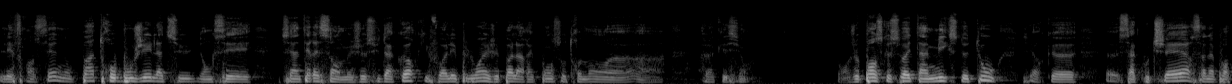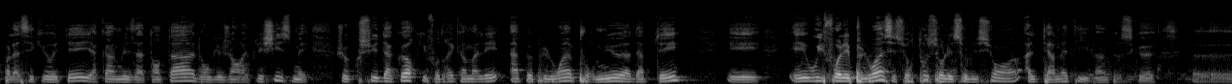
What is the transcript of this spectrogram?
les Français n'ont pas trop bougé là-dessus. Donc c'est intéressant, mais je suis d'accord qu'il faut aller plus loin et je n'ai pas la réponse autrement à, la question je pense que ce doit être un mix de tout. C'est-à-dire que euh, ça coûte cher, ça n'apporte pas la sécurité, il y a quand même les attentats, donc les gens réfléchissent. Mais je suis d'accord qu'il faudrait quand même aller un peu plus loin pour mieux adapter. Et, où il faut aller plus loin, c'est surtout sur les solutions alternatives. Hein, parce que euh,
